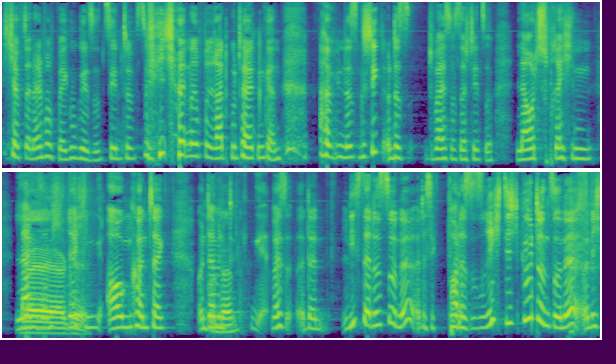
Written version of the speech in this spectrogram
Ich habe dann einfach bei Google so zehn Tipps, wie ich ein Referat gut halten kann. Habe ihm das geschickt und das, du weißt, was da steht so, laut sprechen, langsam Ja, ja, ja, okay. sprechen, Augenkontakt und damit, dann? weißt du, dann liest er das so, ne? Und er sagt, boah, das ist richtig gut und so, ne? Und ich,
